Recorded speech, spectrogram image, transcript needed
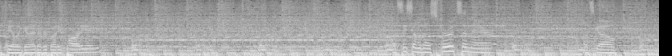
feeling good? Everybody partying? Let's see some of those fruits in there. Let's go.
